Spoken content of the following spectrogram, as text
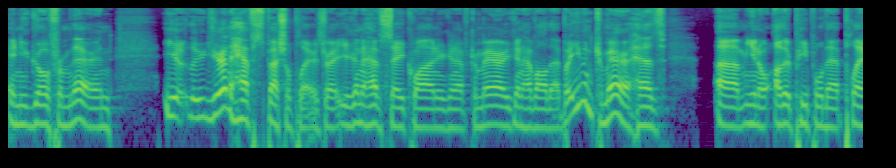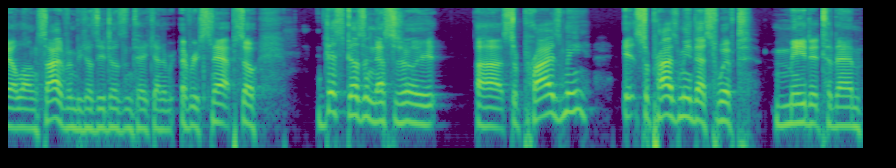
and you go from there. And you, are going to have special players, right? You're going to have Saquon, you're going to have Kamara, you're going to have all that. But even Kamara has, um, you know, other people that play alongside of him because he doesn't take every, every snap. So this doesn't necessarily uh, surprise me. It surprised me that Swift made it to them,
